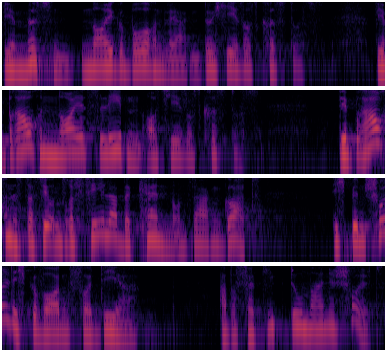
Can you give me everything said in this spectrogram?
Wir müssen neu geboren werden durch Jesus Christus. Wir brauchen neues Leben aus Jesus Christus. Wir brauchen es, dass wir unsere Fehler bekennen und sagen, Gott, ich bin schuldig geworden vor dir, aber vergib du meine Schuld.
